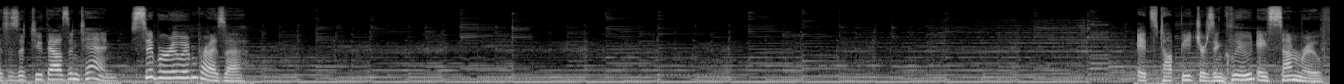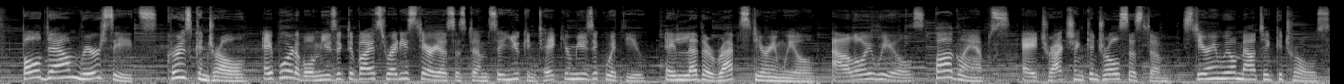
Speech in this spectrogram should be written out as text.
This is a 2010 Subaru Impreza. Its top features include a sunroof, fold-down rear seats, cruise control, a portable music device-ready stereo system so you can take your music with you, a leather-wrapped steering wheel, alloy wheels, fog lamps, a traction control system, steering wheel mounted controls,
